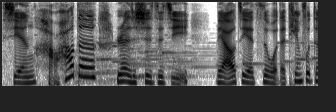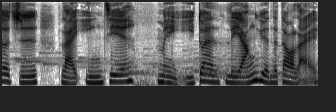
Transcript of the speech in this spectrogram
先好好的认识自己，了解自我的天赋特质，来迎接每一段良缘的到来。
